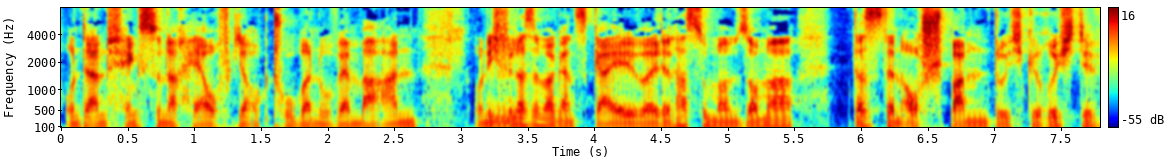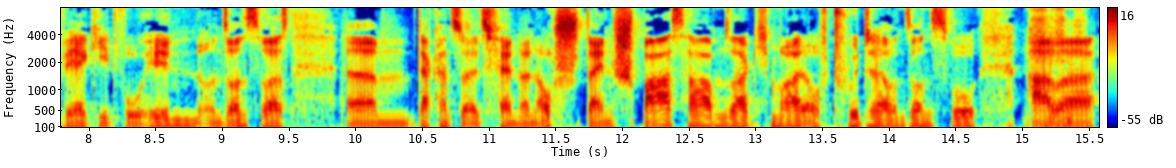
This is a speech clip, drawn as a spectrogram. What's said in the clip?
und dann fängst du nachher auch wieder Oktober, November an. Und ich mhm. finde das immer ganz geil, weil dann hast du mal im Sommer das ist dann auch spannend durch Gerüchte, wer geht wohin und sonst was. Ähm, da kannst du als Fan dann auch deinen Spaß haben, sag ich mal, auf Twitter und sonst wo. Aber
